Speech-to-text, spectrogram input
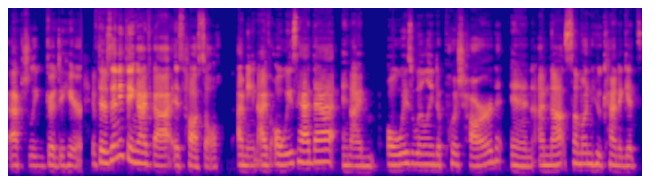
actually good to hear. If there's anything I've got is hustle. I mean, I've always had that and I'm always willing to push hard and I'm not someone who kind of gets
